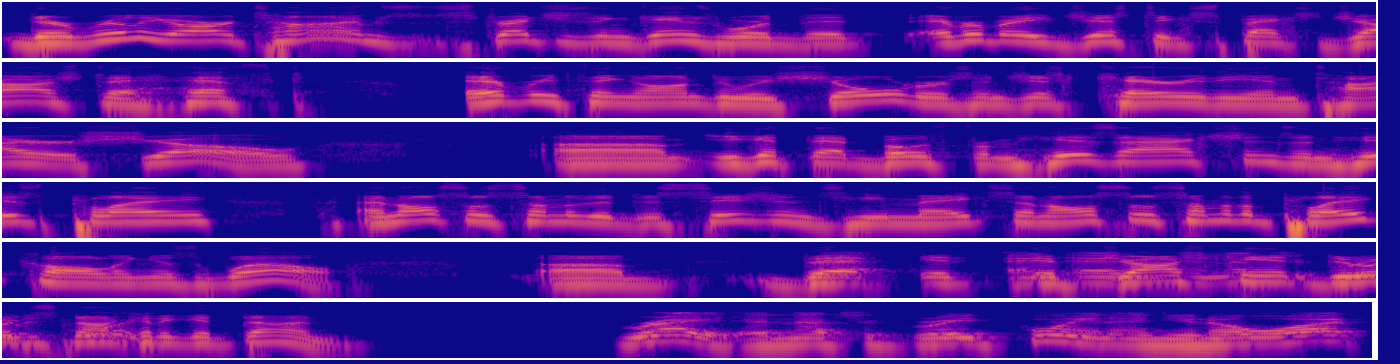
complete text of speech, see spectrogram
there really are times, stretches in games where that everybody just expects Josh to heft everything onto his shoulders and just carry the entire show. Um, you get that both from his actions and his play, and also some of the decisions he makes, and also some of the play calling as well. Uh, that yeah, it, and, if Josh and, and can't do it, it's point. not going to get done. Right, and that's a great point. And you know what?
